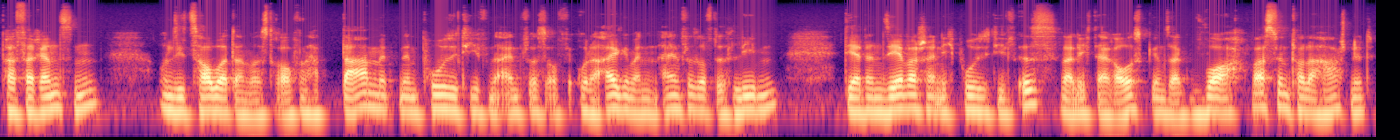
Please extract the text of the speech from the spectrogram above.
Präferenzen und sie zaubert dann was drauf und hat damit einen positiven Einfluss auf oder allgemeinen Einfluss auf das Leben, der dann sehr wahrscheinlich positiv ist, weil ich da rausgehe und sage, boah, was für ein toller Haarschnitt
